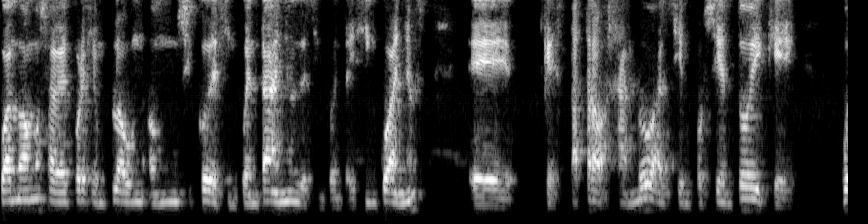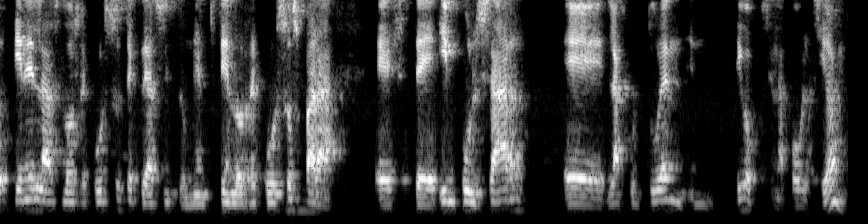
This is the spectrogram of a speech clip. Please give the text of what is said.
Cuando vamos a ver, por ejemplo, a un, a un músico de 50 años, de 55 años, eh, que está trabajando al 100% y que pues, tiene las, los recursos de cuidar su instrumento, tiene los recursos para este, impulsar eh, la cultura en, en, digo, pues en la población.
